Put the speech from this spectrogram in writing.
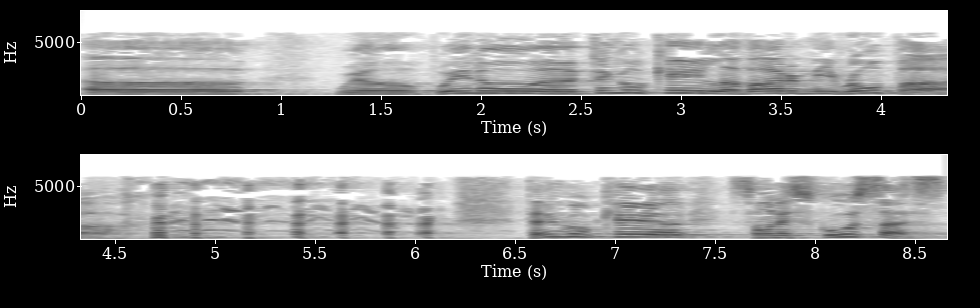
Uh, bueno, uh, tengo que lavar mi ropa. tengo que... Uh, son excusas.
